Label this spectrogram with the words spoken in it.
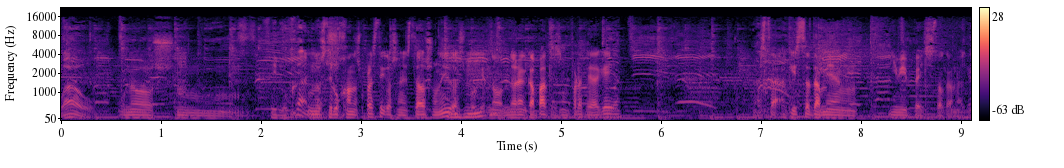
Wow. unos, mm, Cirujanos. unos cirujanos plásticos en Estados Unidos, porque no, no eran capaces en Francia de aquella. Hasta- aquí está también Jimmy Page tocando aquí.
